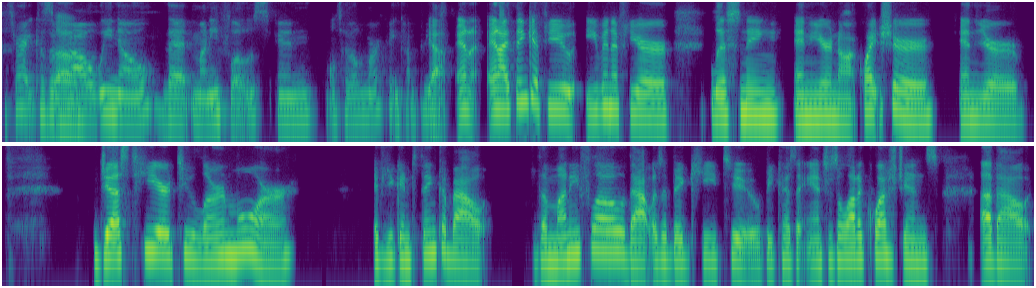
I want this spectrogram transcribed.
That's right, because of how we know that money flows in multi-level marketing companies. Yeah. And and I think if you even if you're listening and you're not quite sure and you're just here to learn more, if you can think about the money flow, that was a big key too, because it answers a lot of questions about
